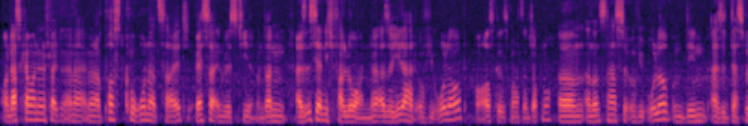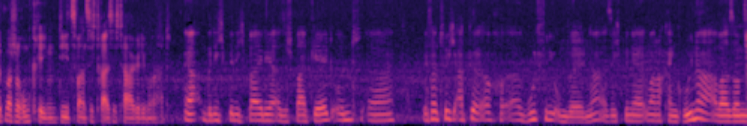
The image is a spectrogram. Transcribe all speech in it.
Und das kann man dann vielleicht in einer, in einer Post-Corona-Zeit besser investieren. Und dann, also es ist ja nicht verloren. Ne? Also jeder hat irgendwie Urlaub, vorausgesetzt macht seinen Job noch. Ähm, ansonsten hast du irgendwie Urlaub und den, also das wird man schon rumkriegen, die 20, 30 Tage, die man hat. Ja, bin ich, bin ich bei dir. Also spart Geld und äh, ist natürlich auch äh, gut für die Umwelt. Ne? Also ich bin ja immer noch kein Grüner, aber so ein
